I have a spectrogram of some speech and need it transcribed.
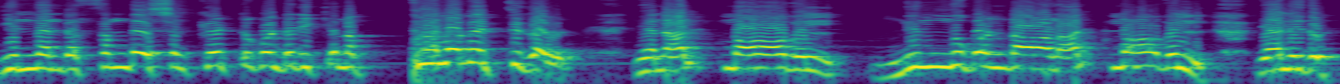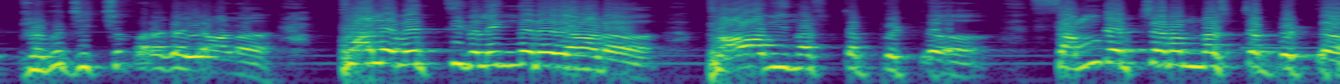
ഇന്ന് എന്റെ സന്ദേശം കേട്ടുകൊണ്ടിരിക്കുന്ന പല വ്യക്തികൾ ഞാൻ ആത്മാവിൽ നിന്നുകൊണ്ടാണ് ആത്മാവിൽ ഞാൻ ഇത് പ്രവചിച്ചു പറയുകയാണ്. പല വ്യക്തികൾ ഇങ്ങനെയാണ്. ഭാവി നഷ്ടപ്പെട്ട് സംരക്ഷണം നഷ്ടപ്പെട്ട്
